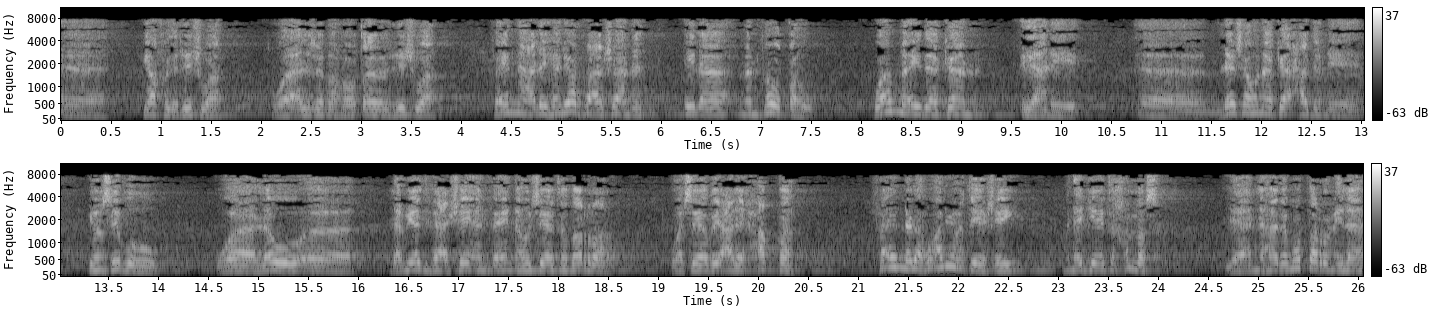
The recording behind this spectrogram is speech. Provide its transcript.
آه، يأخذ الرشوة وألزمه وطلب الرشوة فإن عليه أن يرفع شأنه إلى من فوقه. وأما إذا كان يعني آه، ليس هناك أحد ينصفه ولو آه، لم يدفع شيئا فإنه سيتضرر وسيضيع عليه حقه فإن له أن يعطي شيء من أجل يتخلص. لأن هذا مضطر إلى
